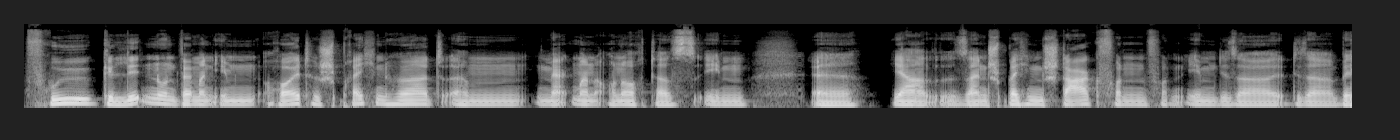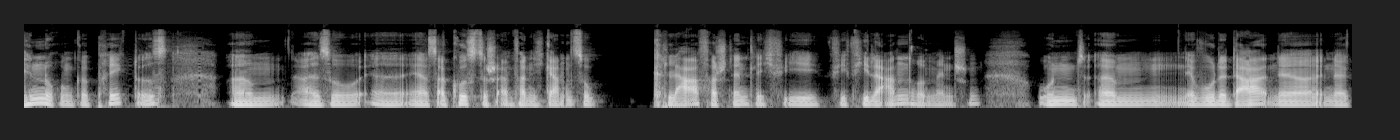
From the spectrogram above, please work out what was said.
früh gelitten und wenn man ihn heute sprechen hört, ähm, merkt man auch noch, dass eben äh, ja, sein Sprechen stark von, von eben dieser, dieser Behinderung geprägt ist. Ähm, also äh, er ist akustisch einfach nicht ganz so klar verständlich wie, wie viele andere Menschen. Und ähm, er wurde da in der, in der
